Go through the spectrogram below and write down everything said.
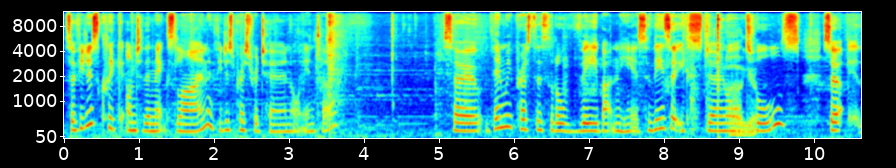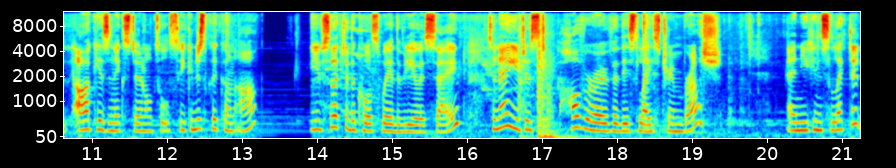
So if you just click onto the next line, if you just press return or enter, so then we press this little V button here. So these are external Oh, yeah. tools. So uh, ARC is an external tool. So you can just click on ARC. You've selected the course where the video is saved. So now you just hover over this lace trim brush and you can select it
